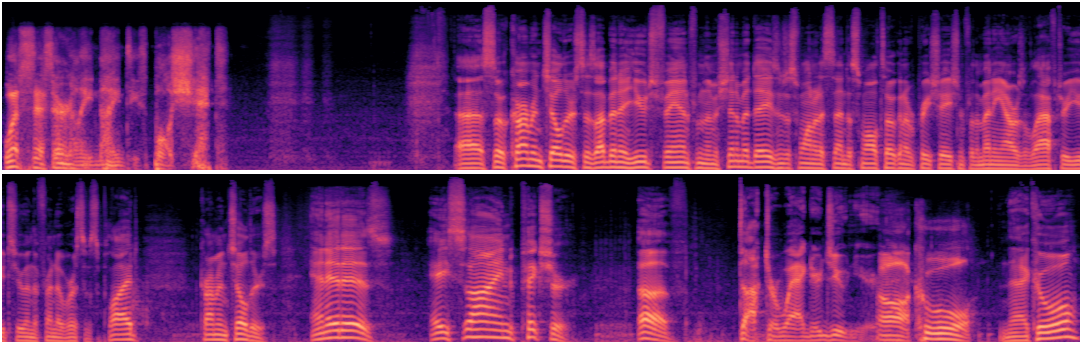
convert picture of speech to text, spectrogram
"What's this early '90s bullshit?" Uh, so Carmen Childers says, I've been a huge fan from the Machinima days and just wanted to send a small token of appreciation for the many hours of laughter you two and the friend Overse have supplied. Carmen Childers. And it is a signed picture of Dr. Wagner Jr. Oh, cool! Isn't that cool?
